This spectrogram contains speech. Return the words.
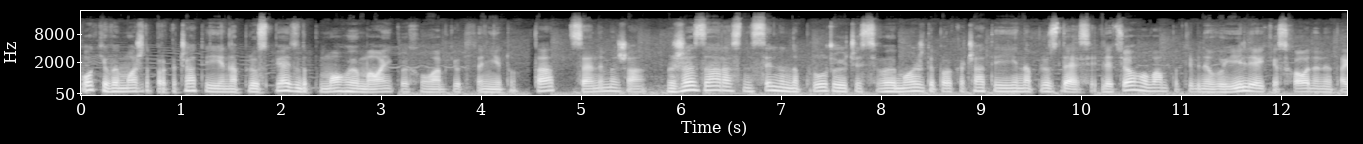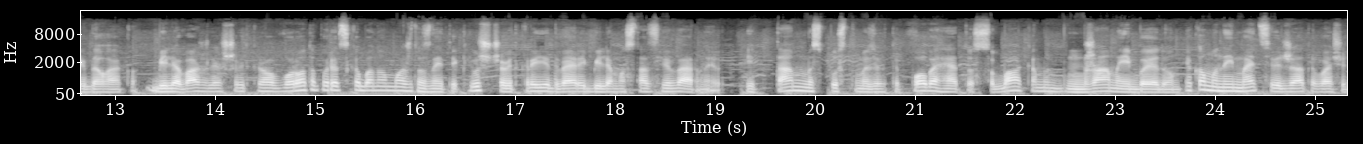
Поки ви можете прокачати її на плюс 5 з допомогою маленьких уламків титаніту. Та це не межа. Вже зараз, не сильно напружуючись, ви можете прокачати її на плюс 10. Для цього вам потрібне вугілля, яке сховане не так далеко. Біля важеля, що відкривав ворота поряд з кабаном, можна знайти ключ, що відкриє двері біля моста з віверною. І там ми спустимося в типове гетто з собаками, бомжами і бидом, якому не йметься віджати ваші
